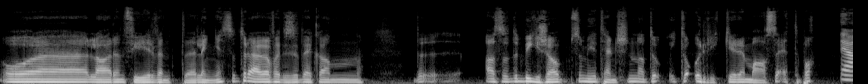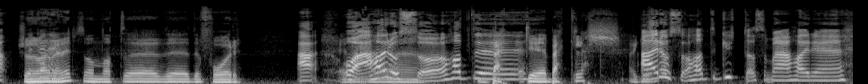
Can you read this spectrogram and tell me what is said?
og eh, lar en fyr vente lenge, så tror jeg faktisk at det kan det, Altså, det bygger seg opp så mye tension at du ikke orker maset etterpå. Ja, Skjønner du hva jeg mener? Sånn at uh, det, det får Ja, og jeg har En, også hatt eh, back, eh, backlash. Okay. Jeg har også hatt gutter som jeg har eh,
